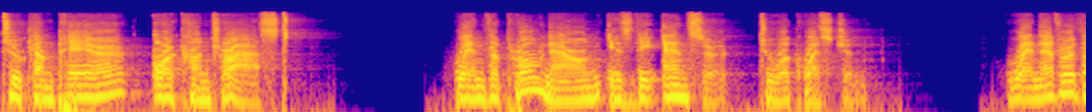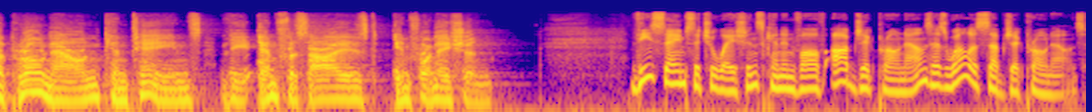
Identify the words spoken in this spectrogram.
to compare or contrast. When the pronoun is the answer to a question. Whenever the pronoun contains the emphasized information. These same situations can involve object pronouns as well as subject pronouns.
